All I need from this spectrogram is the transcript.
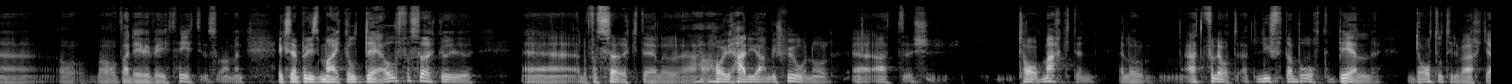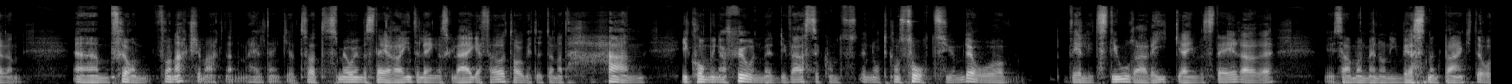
eh, av vad det vi vet hittills. Va? Men exempelvis Michael Dell försöker ju Eh, eller försökte, eller hade ju ambitioner eh, att ta makten, eller att, förlåt, att lyfta bort Dell, datortillverkaren, ehm, från, från aktiemarknaden helt enkelt. Så att småinvesterare inte längre skulle äga företaget utan att han i kombination med diverse kons något konsortium då av väldigt stora rika investerare i samband med någon investmentbank då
